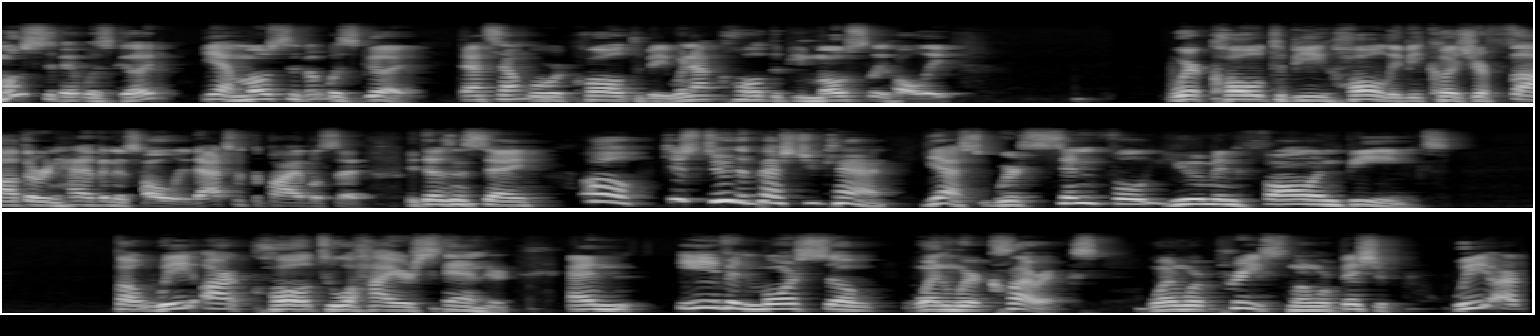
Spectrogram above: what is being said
most of it was good. Yeah, most of it was good. That's not what we're called to be. We're not called to be mostly holy. We're called to be holy because your Father in heaven is holy. That's what the Bible said. It doesn't say, oh, just do the best you can. Yes, we're sinful, human, fallen beings, but we are called to a higher standard. And even more so when we're clerics, when we're priests, when we're bishops, we are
